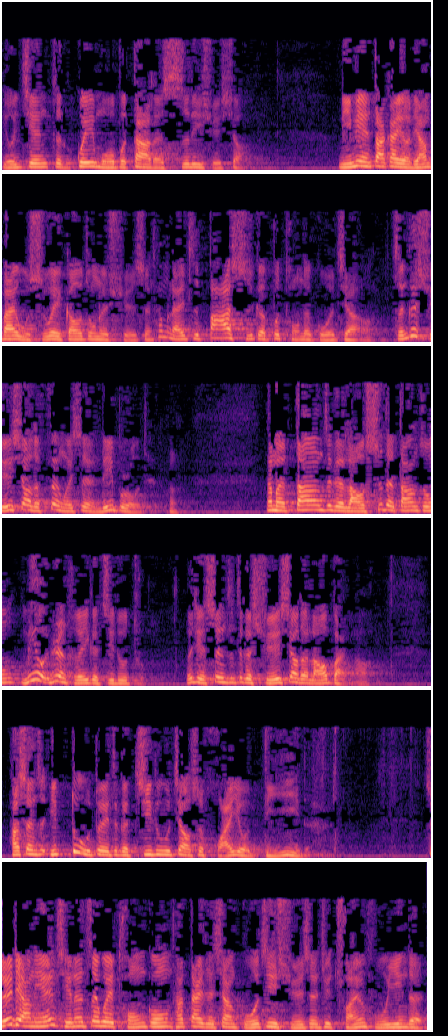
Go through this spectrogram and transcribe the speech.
有一间这个规模不大的私立学校，里面大概有两百五十位高中的学生，他们来自八十个不同的国家啊，整个学校的氛围是很 liberal 的。那么当这个老师的当中没有任何一个基督徒，而且甚至这个学校的老板啊，他甚至一度对这个基督教是怀有敌意的。所以两年前呢，这位童工他带着向国际学生去传福音的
